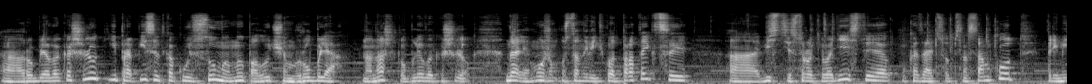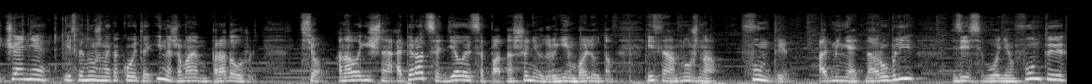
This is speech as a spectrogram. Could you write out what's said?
а, рублевый кошелек и прописывает, какую сумму мы получим в рублях на наш рублевый кошелек. Далее можем установить код протекции, ввести сроки воздействия, указать, собственно, сам код, примечание, если нужно какое-то, и нажимаем «Продолжить». Все, аналогичная операция делается по отношению к другим валютам. Если нам нужно фунты обменять на рубли, здесь вводим фунты,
